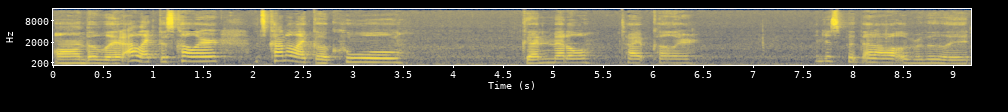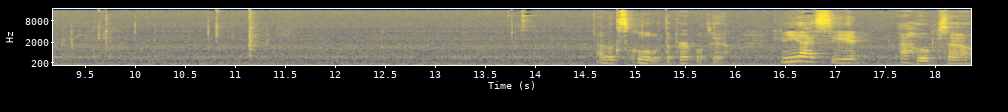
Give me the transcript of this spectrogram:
on the lid. I like this color. It's kind of like a cool gunmetal type color. And just put that all over the lid. That looks cool with the purple too. Can you guys see it? I hope so.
